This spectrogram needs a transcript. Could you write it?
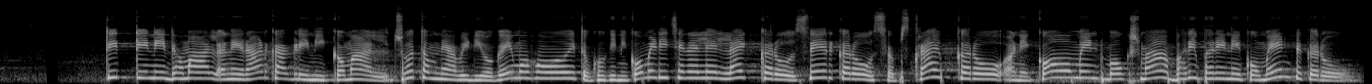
ટીટીની ધમાલ અને રાણકાગડીની કમાલ. જો તમને આ વીડિયો ગમ્યો હોય તો ઘોઘીની કોમેડી ચેનલને લાઈક કરો શેર કરો સબસ્ક્રાઈબ કરો અને કોમેન્ટ બોક્સમાં ભરી ભરીને કોમેન્ટ કરો.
